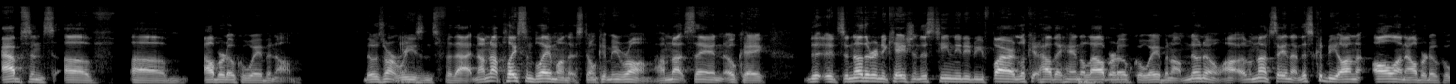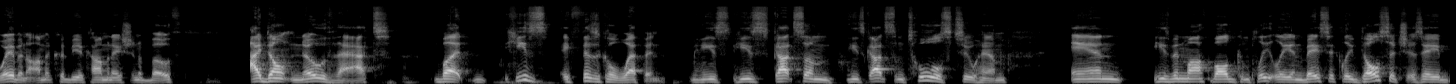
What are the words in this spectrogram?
absence of um, Albert Okwuegbunam. Those aren't yeah. reasons for that. And I'm not placing blame on this. Don't get me wrong. I'm not saying, okay, th- it's another indication this team needed to be fired. Look at how they handled Albert Okwuegbunam. No, no, I'm not saying that. This could be on all on Albert Okwuegbunam. It could be a combination of both. I don't know that, but he's a physical weapon. I mean, he's he's got some he's got some tools to him, and he's been mothballed completely. And basically, Dulcich is a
